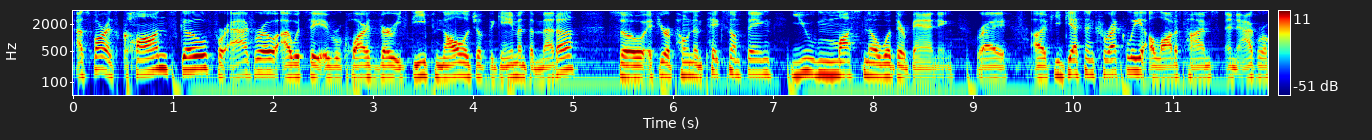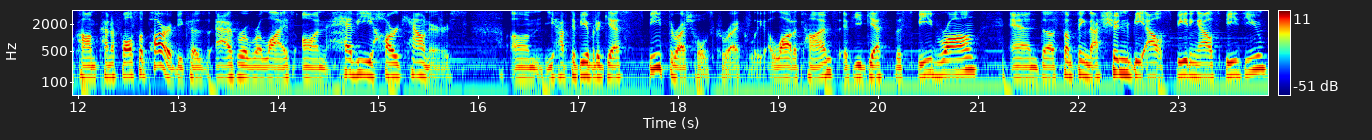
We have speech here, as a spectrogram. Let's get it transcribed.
As far as cons go for aggro, I would say it requires very deep knowledge of the game and the meta. So if your opponent picks something, you must know what they're banning, right? Uh, if you guess incorrectly, a lot of times an aggro comp kind of falls apart because aggro relies on heavy hard counters. Um, you have to be able to guess speed thresholds correctly. A lot of times, if you guess the speed wrong and uh, something that shouldn't be outspeeding outspeeds you,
